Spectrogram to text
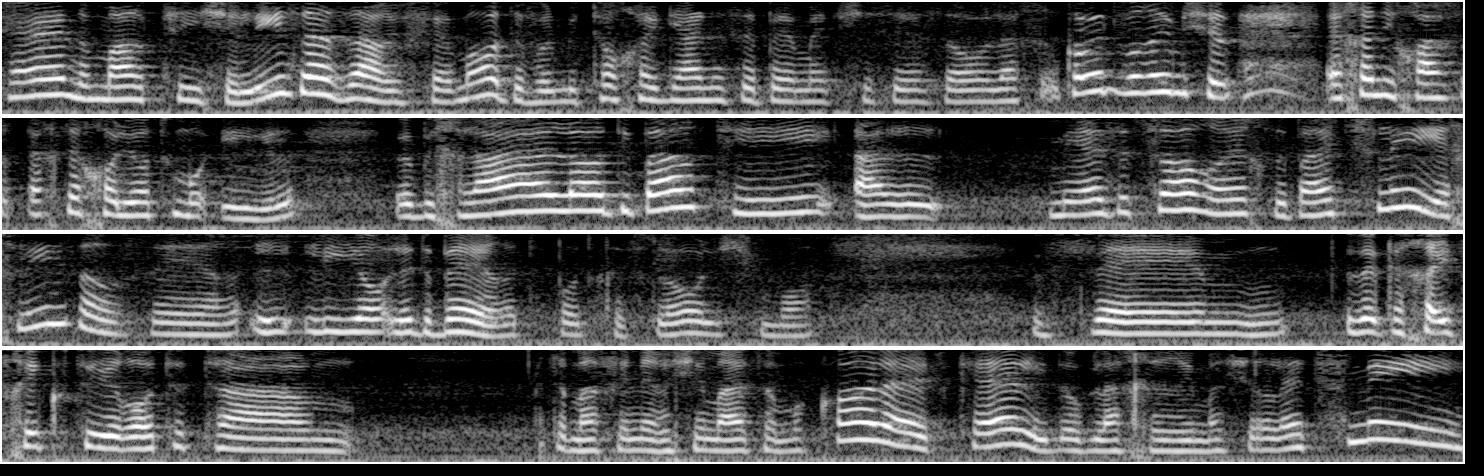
כן, אמרתי שלי זה עזר יפה מאוד, אבל מתוך העניין הזה באמת שזה יעזור לאחרים. כל מיני דברים של איך, אני יכולה, איך זה יכול להיות מועיל, ובכלל לא דיברתי על מאיזה צורך זה בא אצלי, איך לי זה עוזר להיות, לדבר את הפודקאסט, לא לשמוע. וזה ככה הצחיק אותי לראות את, ה... את המאפייני רשימת המכולת, כן, לדאוג לאחרים מאשר לעצמי,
